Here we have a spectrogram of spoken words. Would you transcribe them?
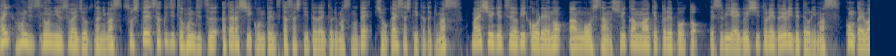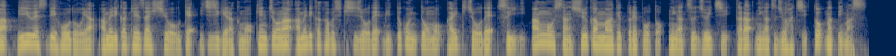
はい、本日のニュースは以上となります。そして昨日本日新しいコンテンツ出させていただいておりますので、紹介させていただきます。毎週月曜日恒例の暗号資産週間マーケットレポート SBIVC トレードより出ております。今回は BUSD 報道やアメリカ経済指標を受け、一時下落も堅調なアメリカ株式市場でビットコイン等も回帰調で推移。暗号資産週間マーケットレポート2月11から2月18となっています。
